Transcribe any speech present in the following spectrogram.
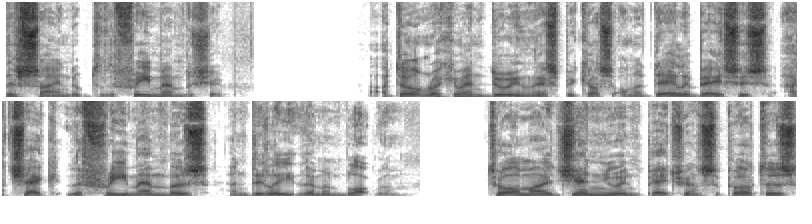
they've signed up to the free membership. I don't recommend doing this because on a daily basis I check the free members and delete them and block them. To all my genuine Patreon supporters,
